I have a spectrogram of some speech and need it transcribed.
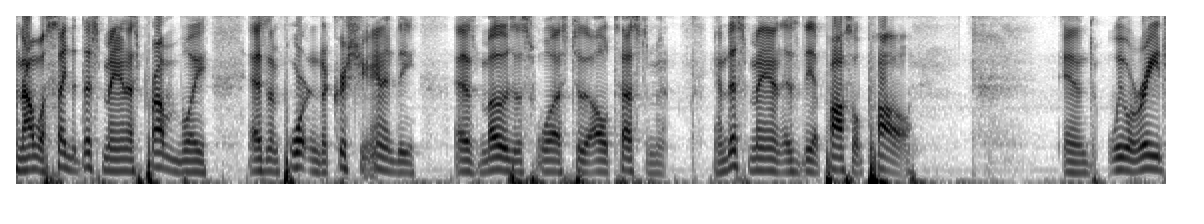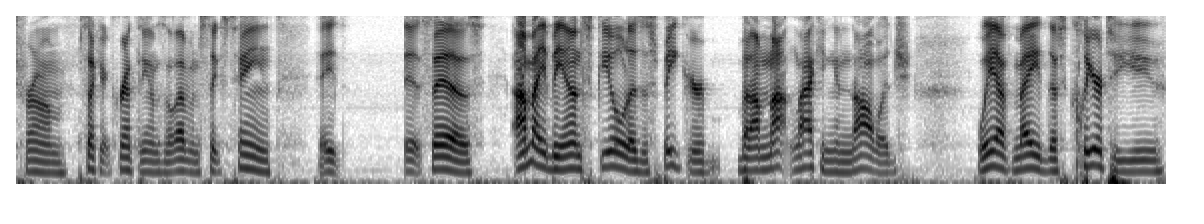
and I will say that this man is probably as important to Christianity as Moses was to the Old Testament. And this man is the Apostle Paul. And we will read from 2 Corinthians 11 16. It, it says, I may be unskilled as a speaker, but I'm not lacking in knowledge. We have made this clear to you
